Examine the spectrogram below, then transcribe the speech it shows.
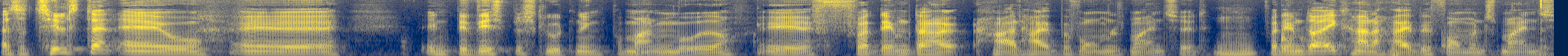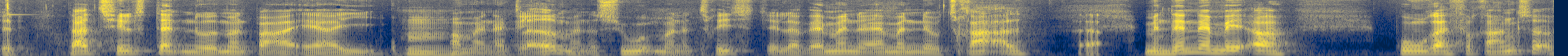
altså tilstand er jo øh, en bevidst beslutning på mange måder øh, for dem, der har et high performance mindset. Mm-hmm. For dem, der ikke har et high performance mindset, der er tilstand noget, man bare er i. Mm. Om man er glad, man er sur, man er trist, eller hvad man er, er man neutral. Ja. Men den der med at bruge referencer,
